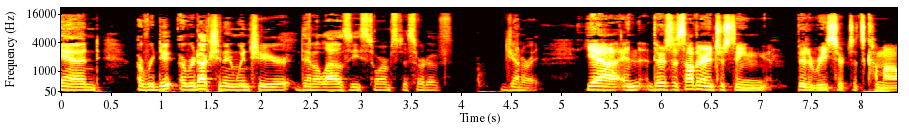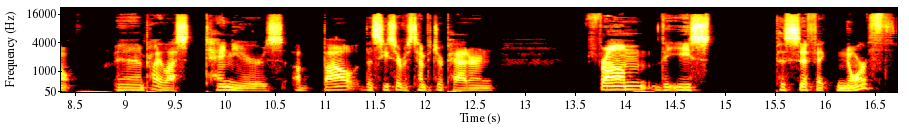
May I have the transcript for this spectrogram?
And a, redu- a reduction in wind shear then allows these storms to sort of generate. Yeah, and there's this other interesting bit of research that's come out in probably the last 10 years about the sea surface temperature pattern from the East Pacific North,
